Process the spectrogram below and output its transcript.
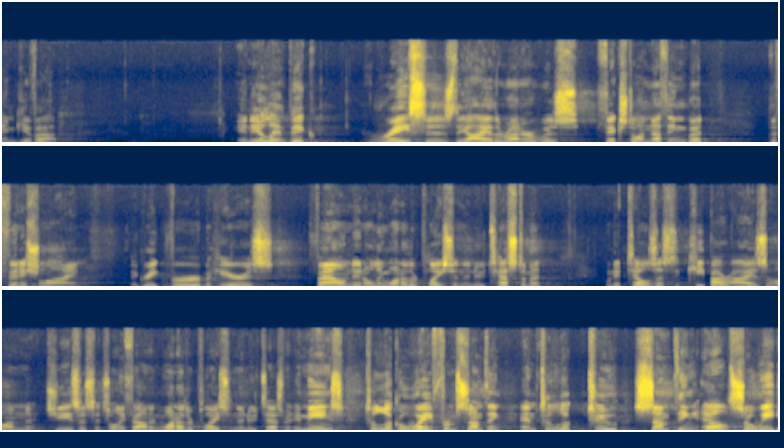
and give up. In the Olympic races, the eye of the runner was fixed on nothing but the finish line. The Greek verb here is found in only one other place in the New Testament. When it tells us to keep our eyes on Jesus, it's only found in one other place in the New Testament. It means to look away from something and to look to something else. So we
